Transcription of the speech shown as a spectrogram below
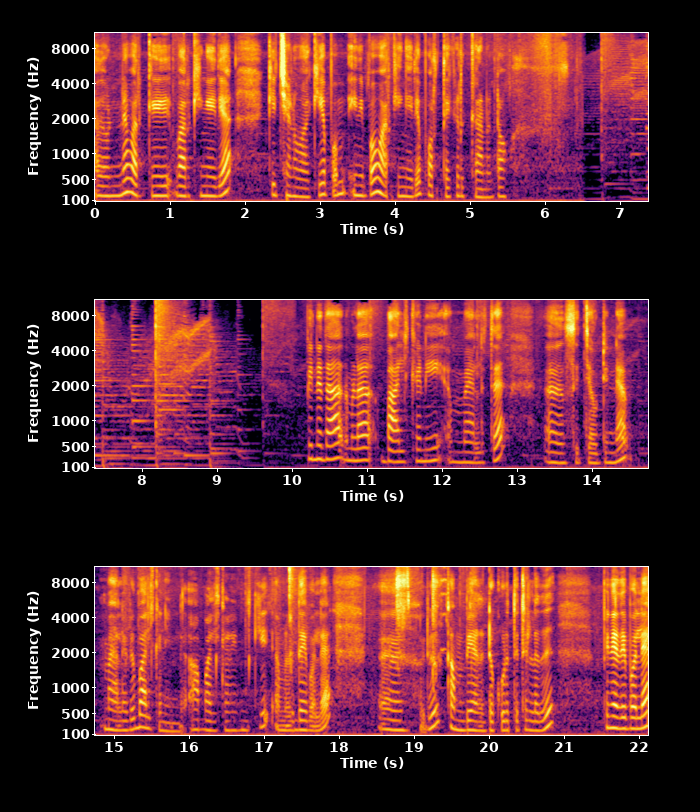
അതുകൊണ്ട് തന്നെ വർക്ക് വർക്കിംഗ് ഏരിയ കിച്ചണുമാക്കി അപ്പം ഇനിയിപ്പോൾ വർക്കിംഗ് ഏരിയ പുറത്തേക്ക് എടുക്കുകയാണ് കേട്ടോ പിന്നെ ഇതാ നമ്മൾ ബാൽക്കണി മേലത്തെ സിറ്റ് ഔട്ടിന്റെ മേലൊരു ബാൽക്കണി ഉണ്ട്. ആ ബാൽക്കണിക്ക് നമ്മൾ ഇതേപോലെ ഒരു കമ്പിയാണ് കേട്ടോ കൊടുത്തിട്ടുള്ളത്. പിന്നെ അതേപോലെ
